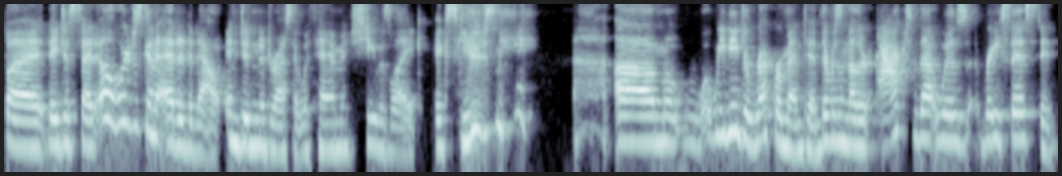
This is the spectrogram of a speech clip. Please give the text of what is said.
But they just said, "Oh, we're just going to edit it out," and didn't address it with him. She was like, "Excuse me." Um, we need to reprimand him. There was another act that was racist. It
